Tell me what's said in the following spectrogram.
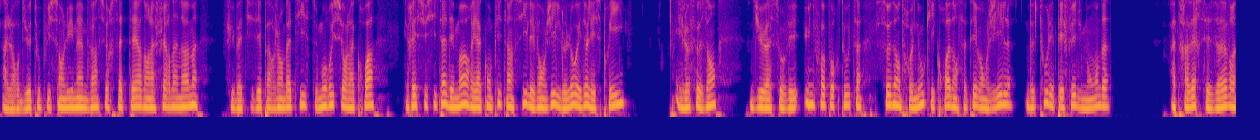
Alors Dieu Tout-Puissant lui-même vint sur cette terre dans la chair d'un homme, fut baptisé par Jean-Baptiste, mourut sur la croix, ressuscita des morts et accomplit ainsi l'évangile de l'eau et de l'esprit. Et le faisant, Dieu a sauvé une fois pour toutes ceux d'entre nous qui croient dans cet évangile de tous les péchés du monde. À travers ses œuvres,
